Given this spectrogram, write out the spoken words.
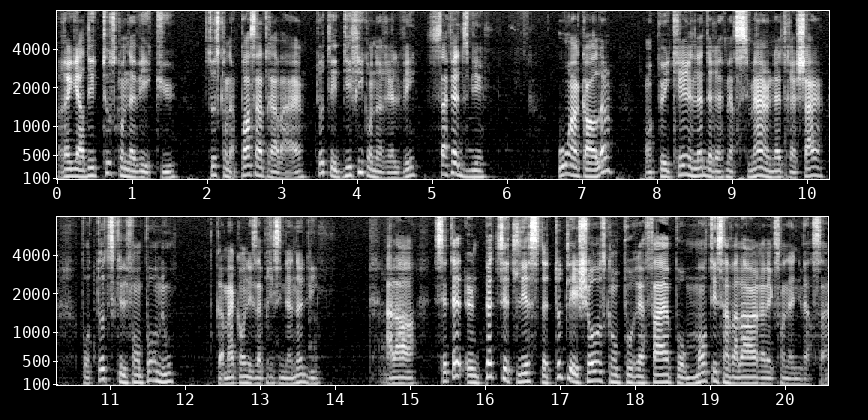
regarder tout ce qu'on a vécu, tout ce qu'on a passé à travers, tous les défis qu'on a relevés, ça fait du bien. Ou encore là, on peut écrire une lettre de remerciement à un être cher pour tout ce qu'ils font pour nous, comment qu'on les apprécie dans notre vie. Alors, c'était une petite liste de toutes les choses qu'on pourrait faire pour monter sa valeur avec son anniversaire.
